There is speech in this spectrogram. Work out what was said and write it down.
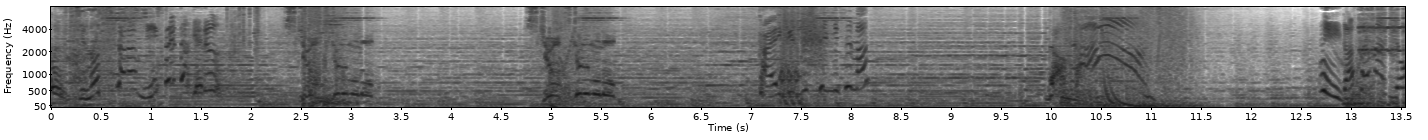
うちの力見せてあげる隙をつける者隙をつける者解決してみせます逃がさないよ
